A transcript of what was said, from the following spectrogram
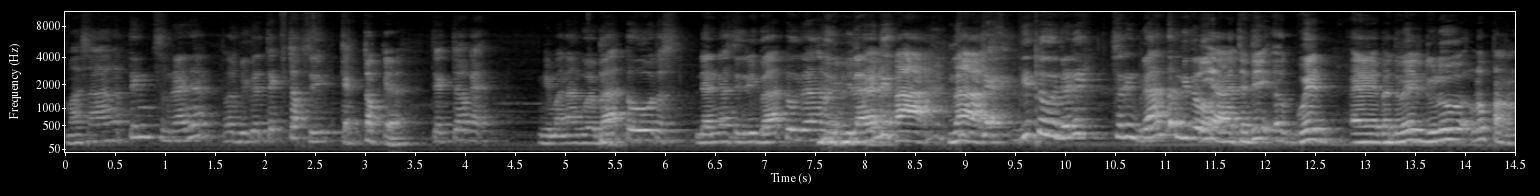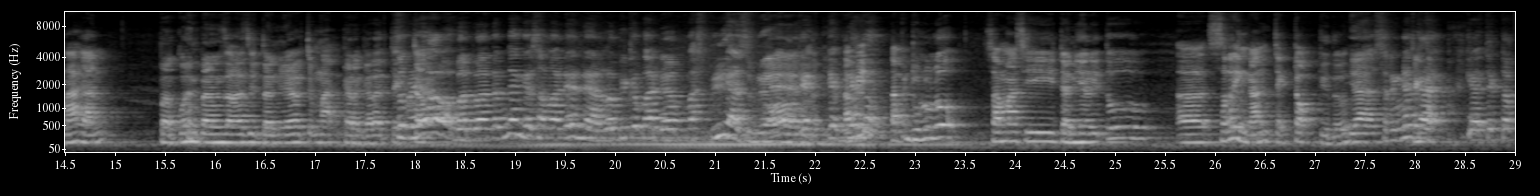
Masalah ngetim sebenarnya lebih ke cekcok sih. Cekcok ya. Cekcok kayak gimana gue batu terus dan ngasih diri batu kan lebih bilang ini Nah, nah kayak gitu jadi sering berantem gitu loh. Iya, jadi eh, gue eh by the way dulu lu pernah kan bakuan bareng sama si Daniel cuma gara-gara cekcok. Sebenarnya kalau batu batemnya nggak sama Daniel, lebih kepada Mas Bria sebenarnya. Oh, kayak, gitu. kayak tapi tuh tapi dulu lu sama si Daniel itu eh, sering kan cekcok gitu. ya seringnya Cek- kayak kayak TikTok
